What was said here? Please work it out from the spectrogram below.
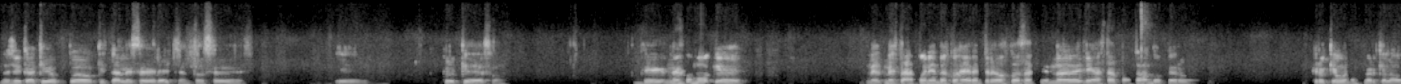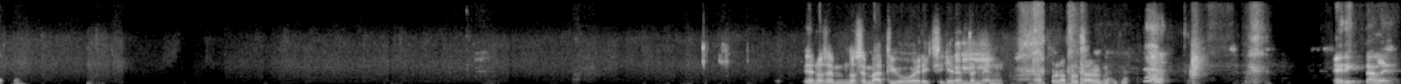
no significa que yo puedo quitarle ese derecho. Entonces, eh, creo que eso. Que no es como que me, me, estás poniendo a escoger entre dos cosas que no deberían estar pasando, pero creo que una es peor que la otra. no sé, no sé Matthew o Eric si quieren también aportar algo. Eric, dale.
